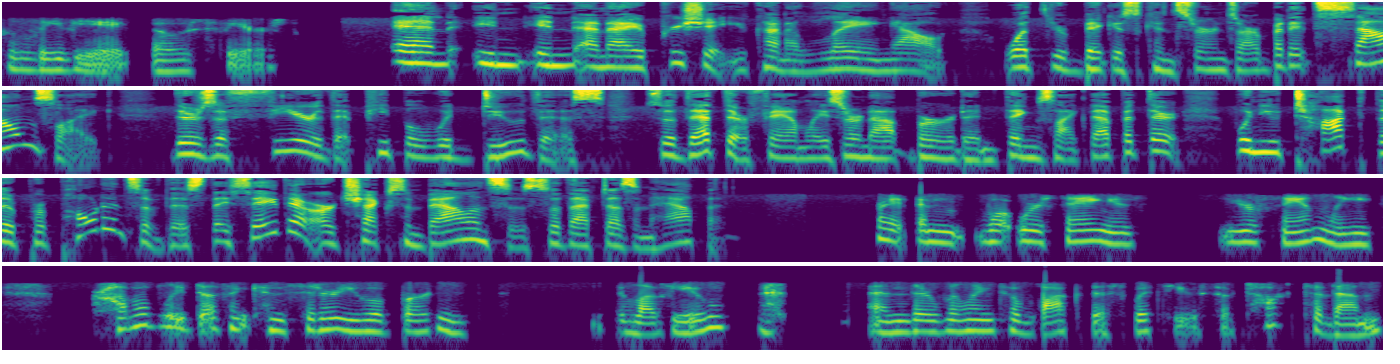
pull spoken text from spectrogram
to alleviate those fears. And in, in and I appreciate you kind of laying out what your biggest concerns are, but it sounds like there's a fear that people would do this so that their families are not burdened, things like that. But there, when you talk to the proponents of this, they say there are checks and balances so that doesn't happen. Right. And what we're saying is your family probably doesn't consider you a burden. They love you and they're willing to walk this with you. So talk to them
